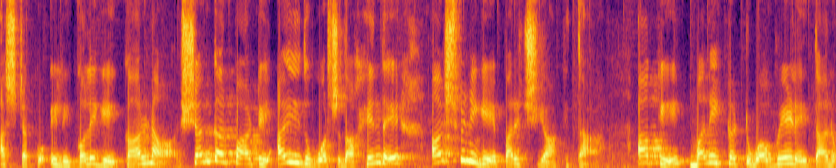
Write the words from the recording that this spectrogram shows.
ಅಷ್ಟಕ್ಕೂ ಇಲ್ಲಿ ಕೊಲೆಗೆ ಕಾರಣ ಶಂಕರ್ ಪಾಟೀಲ್ ಐದು ವರ್ಷದ ಹಿಂದೆ ಅಶ್ವಿನಿಗೆ ಪರಿಚಯ ಆಗಿದ್ದ ಆಕೆ ಮನೆ ಕಟ್ಟುವ ವೇಳೆ ತಾನು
